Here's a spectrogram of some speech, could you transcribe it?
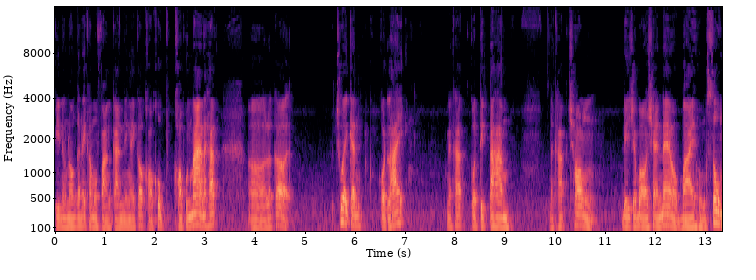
พี่ๆน้องๆก็ได้เข้ามาฟังกันยังไงก็ขอขอบขอบคุณมากนะครับเอ่อแล้วก็ช่วยกันกดไลค์นะครับ กดติดตามนะครับช่อง d e j a b a l Channel by หงซุ่ม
